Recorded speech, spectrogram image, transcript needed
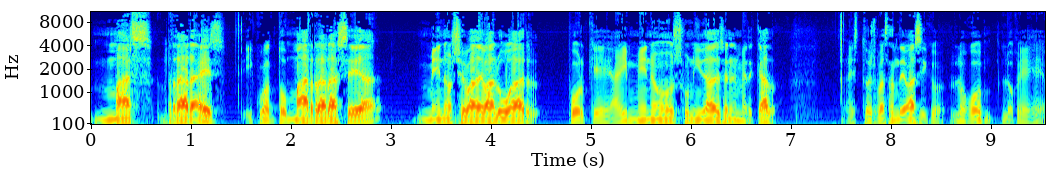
más rara es. Y cuanto más rara sea, menos se va a devaluar porque hay menos unidades en el mercado. Esto es bastante básico. Luego, lo que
